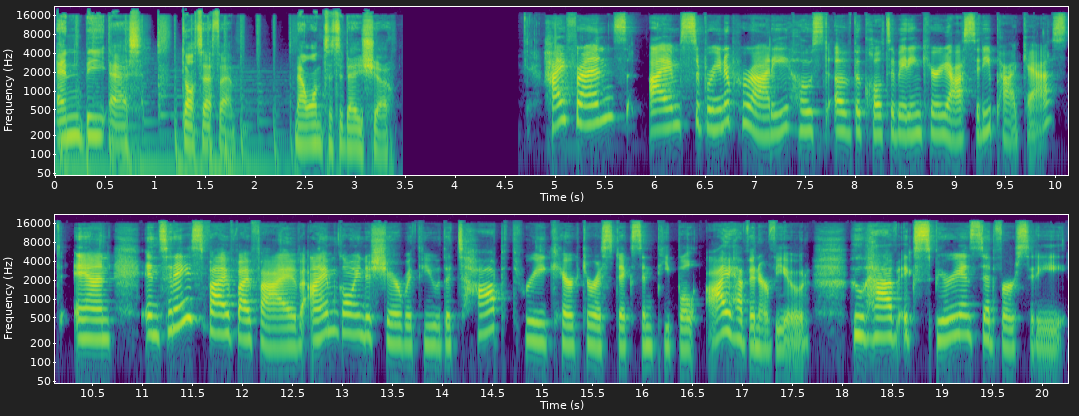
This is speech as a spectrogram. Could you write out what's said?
nbs.fm. Now, on to today's show. Hi, friends. I'm Sabrina Parati, host of the Cultivating Curiosity podcast. And in today's 5 by 5 I'm going to share with you the top three characteristics in people I have interviewed who have experienced adversity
